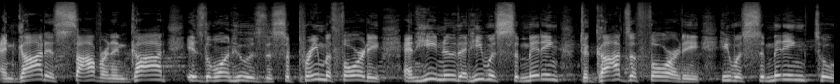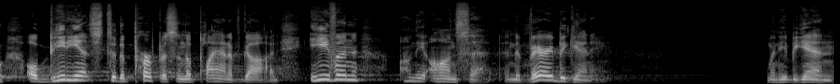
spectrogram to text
and God is sovereign, and God is the one who is the supreme authority. And he knew that he was submitting to God's authority, he was submitting to obedience to the purpose and the plan of God, even on the onset, in the very beginning, when he began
